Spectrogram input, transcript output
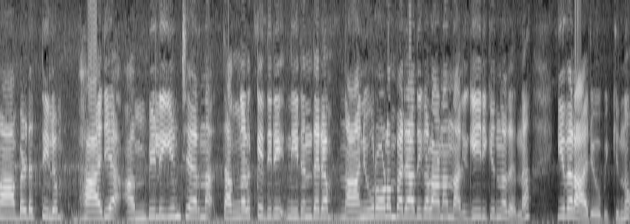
മാബടത്തിലും ഭാര്യ അമ്പിളിയും ചേർന്ന് തങ്ങൾക്കെതിരെ നിരന്തരം നാനൂറോളം പരാതികളാണ് നൽകിയിരിക്കുന്നതെന്ന് ഇവർ ആരോപിക്കുന്നു.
